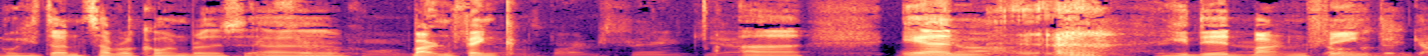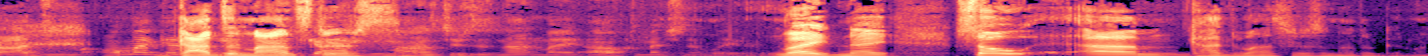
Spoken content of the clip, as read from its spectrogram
oh, he's done several Coen brothers. Uh, Barton Fink. Barton Fink, yeah. Uh, and he did Barton Fink. Gods and, oh my God, Gods and Gods Monsters. and Monsters is not in my. I'll have to mention it later. Right, right. So, um, Gods and Monsters is another good one.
